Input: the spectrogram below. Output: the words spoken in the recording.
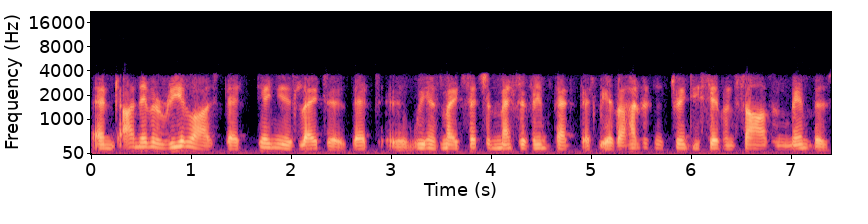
And I never realized that 10 years later that uh, we have made such a massive impact that we have 127,000 members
